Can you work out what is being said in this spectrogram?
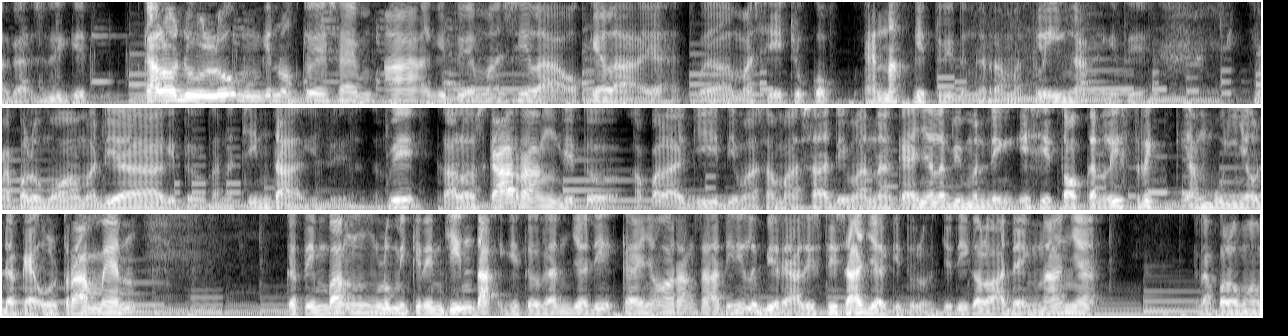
agak sedikit. Kalau dulu mungkin waktu SMA gitu ya masih lah oke okay lah ya masih cukup enak gitu didengar sama telinga gitu ya. Nggak perlu mau sama dia gitu karena cinta gitu ya. Tapi kalau sekarang gitu apalagi di masa-masa di mana kayaknya lebih mending isi token listrik yang bunyinya udah kayak Ultraman ketimbang lu mikirin cinta gitu kan. Jadi kayaknya orang saat ini lebih realistis aja gitu loh. Jadi kalau ada yang nanya kenapa lo mau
